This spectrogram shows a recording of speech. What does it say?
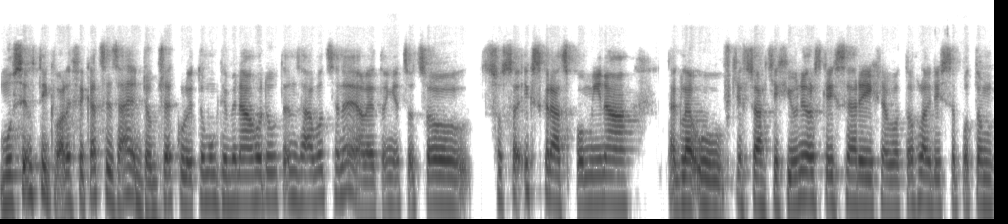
musím v té kvalifikaci zajet dobře kvůli tomu, kdyby náhodou ten závod se ne, ale je to něco, co, co se xkrát vzpomíná takhle u, v těch třeba těch juniorských sériích nebo tohle, když se potom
